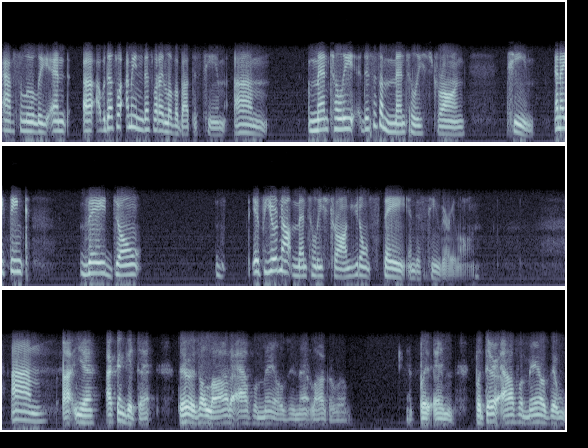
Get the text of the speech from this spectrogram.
Absolutely, and uh, that's what I mean. That's what I love about this team. Um, mentally, this is a mentally strong team, and I think they don't. If you're not mentally strong, you don't stay in this team very long. Um, Uh, yeah, I can get that. There is a lot of alpha males in that locker room, but and but they're alpha males that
